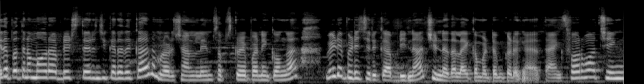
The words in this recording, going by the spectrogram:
இதை பற்றி நம்ம ஒரு அப்டேட்ஸ் தெரிஞ்சுக்கிறதுக்கு நம்மளோட சேனலையும் சப்ஸ்கிரைப் பண்ணிக்கோங்க. வீடியோ பிடிச்சிருக்கு அப்படின்னா சின்னதாக லைக்கை மட்டும் கொடுங்க. தேங்க்ஸ் ஃபார் வாட்சிங்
